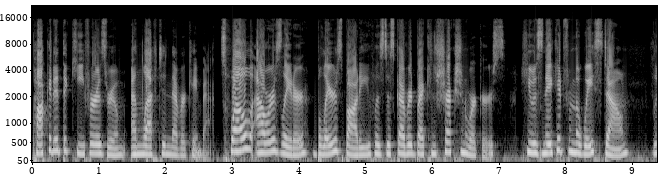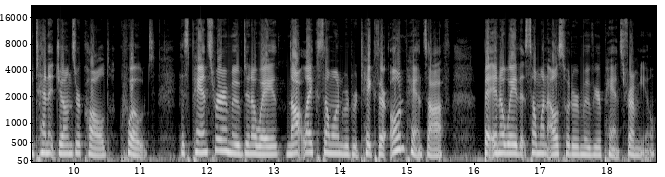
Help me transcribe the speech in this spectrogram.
pocketed the key for his room, and left and never came back. 12 hours later, Blair's body was discovered by construction workers. He was naked from the waist down. Lieutenant Jones recalled, quote, his pants were removed in a way not like someone would take their own pants off, but in a way that someone else would remove your pants from you.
